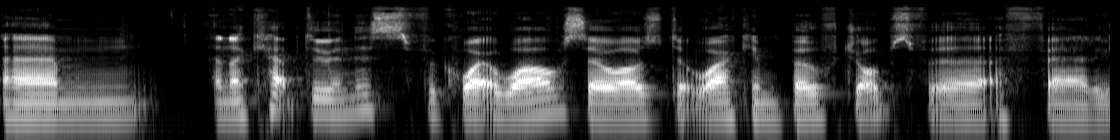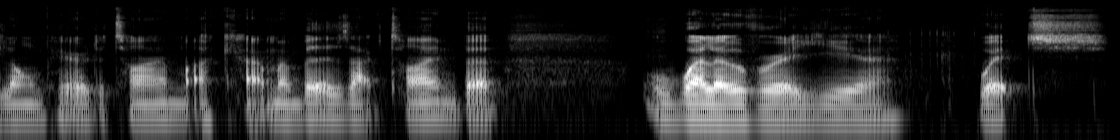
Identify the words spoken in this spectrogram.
Um, and I kept doing this for quite a while. So I was working both jobs for a fairly long period of time. I can't remember the exact time, but well over a year, which,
